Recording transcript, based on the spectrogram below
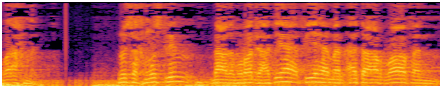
وأحمد. نسخ مسلم بعد مراجعتها فيها من أتى عرافا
